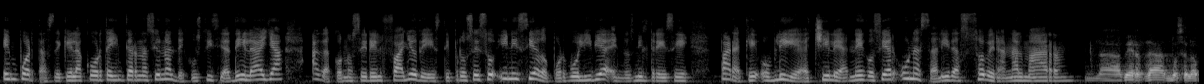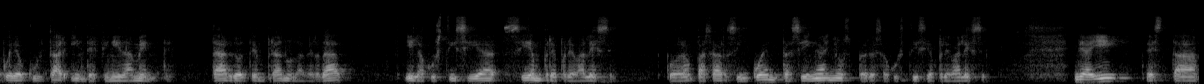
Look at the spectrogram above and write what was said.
en puertas de que la Corte Internacional de Justicia de La Haya haga conocer el fallo de este proceso iniciado por Bolivia en 2013 para que obligue a Chile a negociar una salida soberana al mar. La verdad no se la puede ocultar indefinidamente. Tarde o temprano la verdad y la justicia siempre prevalece. Podrán pasar 50, 100 años, pero esa justicia prevalece. De ahí esta,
